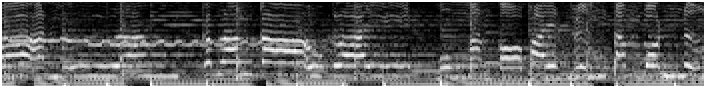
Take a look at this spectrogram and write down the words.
บ้านเมืองกำลังก้าวไกล มุ่งมั่นต่อไปหนึ่งตำบลหนึ่ง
